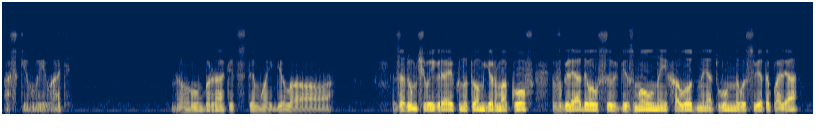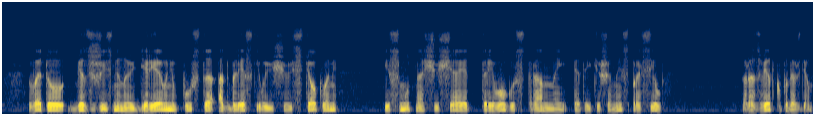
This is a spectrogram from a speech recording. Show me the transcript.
А с кем воевать? Ну, братец ты мой, дела. Задумчиво играя кнутом Ермаков, вглядывался в безмолвные, холодные от лунного света поля, в эту безжизненную деревню, пусто отблескивающую стеклами, и, смутно ощущая тревогу странной этой тишины, спросил — Разведку подождем.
